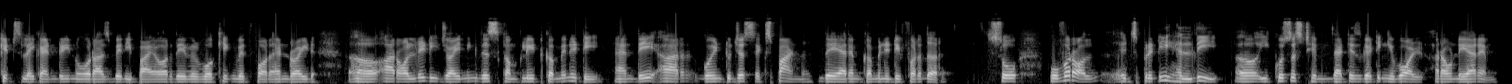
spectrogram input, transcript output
kits like Arduino, or Raspberry Pi, or they were working with for Android, are already joining this complete community, and they are going to just expand the ARM community further so overall, it's pretty healthy uh, ecosystem that is getting evolved around ARM,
